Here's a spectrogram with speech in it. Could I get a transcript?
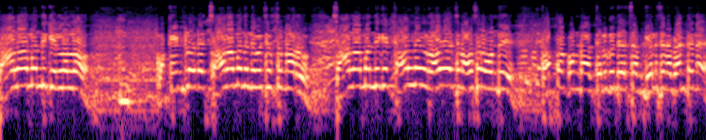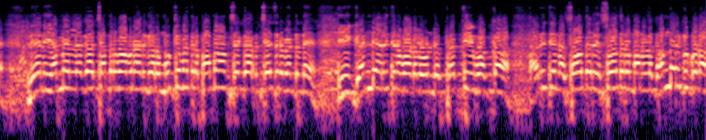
చాలా మందికి ఇళ్ళలో ఒక ఇంట్లోనే చాలా మంది నివసిస్తున్నారు. చాలా మందికి కాలనీలు రావాల్సిన అవసరం ఉంది. తప్పకుండా తెలుగుదేశం గెలిచిన వెంటనే నేను ఎమ్మెల్యేగా చంద్రబాబు నాయుడు గారు ముఖ్యమంత్రి ప్రమాణం గారు చేసిన వెంటనే ఈ గండి హరిజన వాడలో ఉండే ప్రతి ఒక్క హరిజన సోదరి సోదరు మనలకు అందరికీ కూడా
